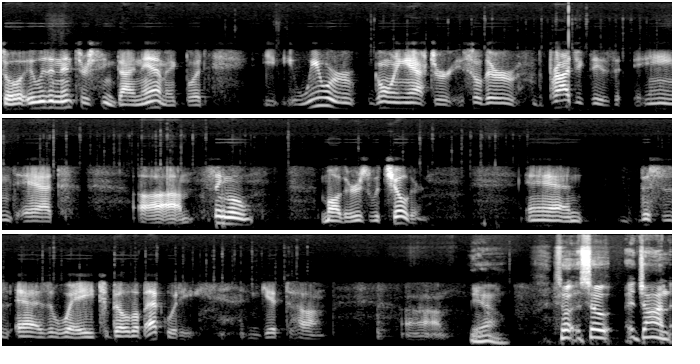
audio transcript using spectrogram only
So it was an interesting dynamic, but we were going after. So there, the project is aimed at um, single mothers with children, and this is as a way to build up equity and get. Um, um, yeah. So, so John,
